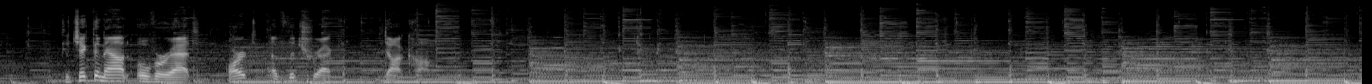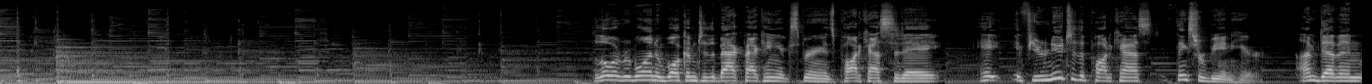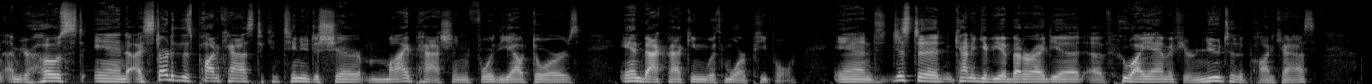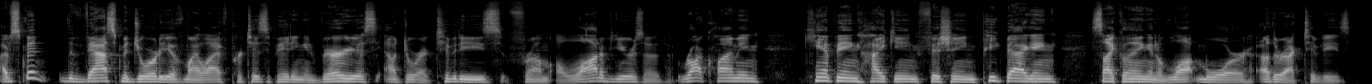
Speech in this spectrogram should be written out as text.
So check them out over at artofthetrek.com. Hello, everyone, and welcome to the Backpacking Experience podcast today. Hey, if you're new to the podcast, thanks for being here. I'm Devin, I'm your host, and I started this podcast to continue to share my passion for the outdoors and backpacking with more people. And just to kind of give you a better idea of who I am if you're new to the podcast, I've spent the vast majority of my life participating in various outdoor activities from a lot of years of rock climbing camping, hiking, fishing, peak bagging, cycling, and a lot more other activities.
